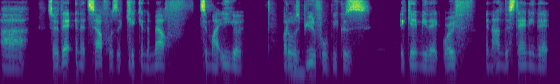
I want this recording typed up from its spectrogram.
Uh, so that in itself was a kick in the mouth to my ego but it was mm. beautiful because it gave me that growth and understanding that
